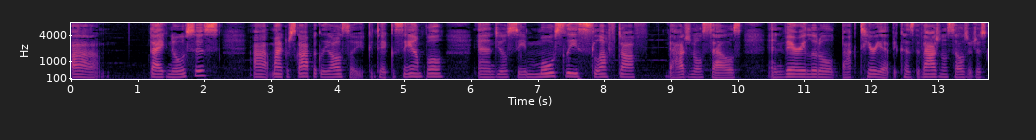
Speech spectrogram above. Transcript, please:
um, diagnosis uh, microscopically also. You can take a sample and you'll see mostly sloughed off vaginal cells and very little bacteria because the vaginal cells are just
